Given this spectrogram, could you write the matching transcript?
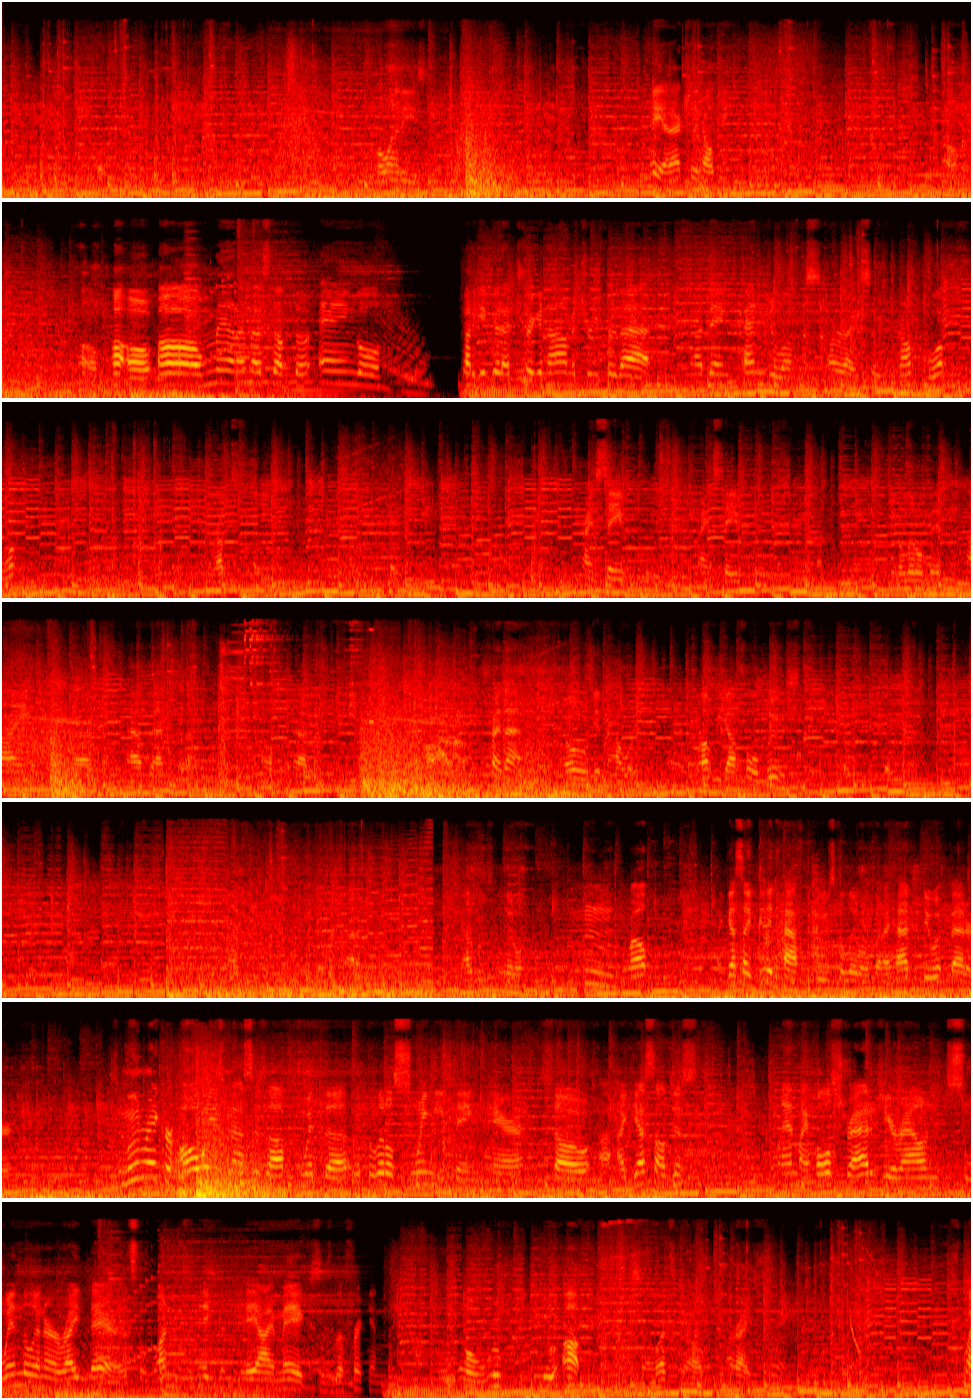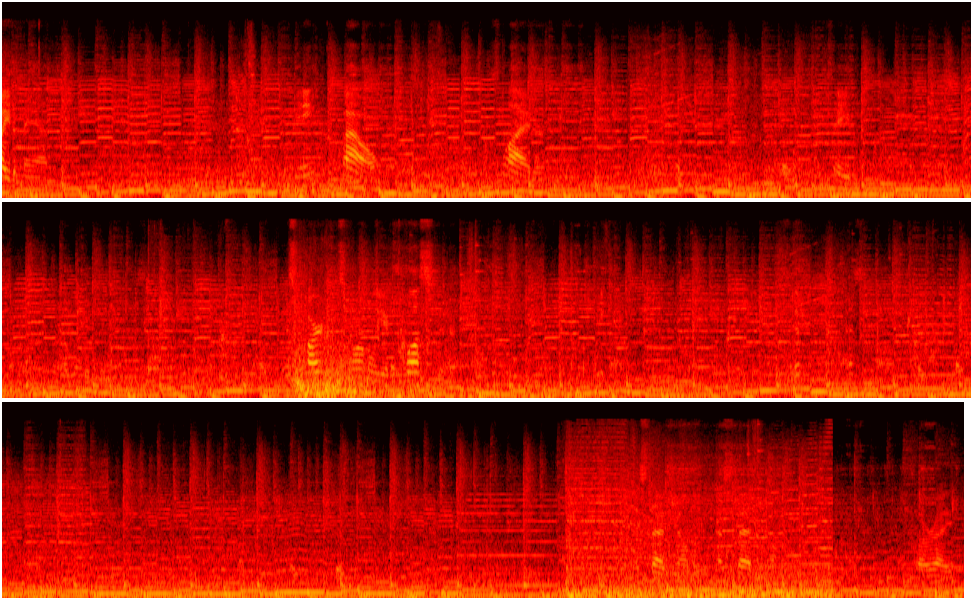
One of these. Hey, it actually helped me. Uh-oh. Uh-oh. Oh, man, I messed up the angle. Gotta get good at trigonometry for that. God dang pendulums. Alright, so jump, whoop, whoop. Interrupt. Try and save. Try and save. Get a little bit behind. Uh, have that. Uh, try that. Oh, did not that work. Alright, well, we got full boost. Little. Hmm, well, I guess I did have to boost a little, but I had to do it better. So Moonraker always messes up with the with the little swingy thing here, so uh, I guess I'll just plan my whole strategy around swindling her right there. That's the one mistake that the AI makes, is the freaking little whoop you up. So let's go. Alright, swing. Spider-Man. Bow. Slider. This part is normally a cluster. That's that jump. That's that jump. Alright.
